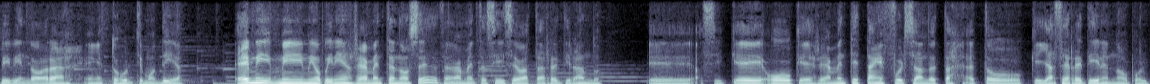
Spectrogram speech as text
viviendo ahora en estos últimos días. Es mi, mi, mi opinión, realmente no sé, realmente sí se va a estar retirando. Eh, así que, o que realmente están esforzando a estos que ya se retiren, ¿no? Por,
